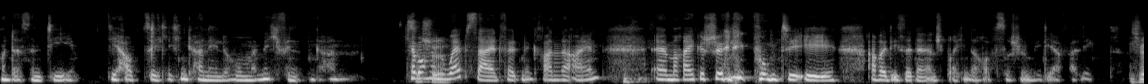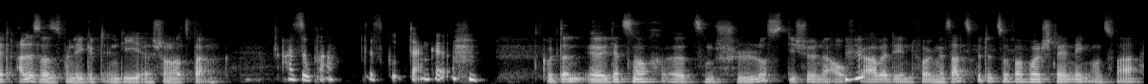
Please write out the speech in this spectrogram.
Und das sind die, die hauptsächlichen Kanäle, wo man mich finden kann. Ich habe auch schön. eine Website, fällt mir gerade ein, äh, mareikeschönig.de, aber die ist ja dann entsprechend auch auf Social Media verlinkt. Ich werde alles, was es von dir gibt, in die äh, Show Notes packen. Ah, super. Das ist gut, danke. Gut, dann äh, jetzt noch äh, zum Schluss die schöne mhm. Aufgabe, mhm. den folgenden Satz bitte zu vervollständigen, und zwar,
